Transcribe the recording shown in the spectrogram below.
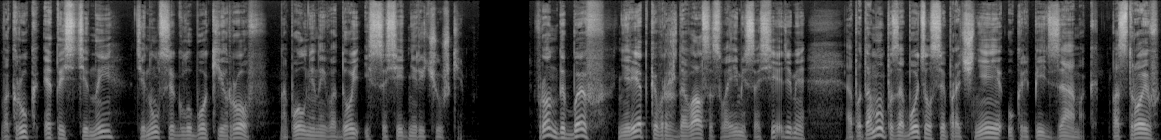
Вокруг этой стены тянулся глубокий ров, наполненный водой из соседней речушки. Фрон де Беф нередко враждовал со своими соседями, а потому позаботился прочнее укрепить замок, построив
